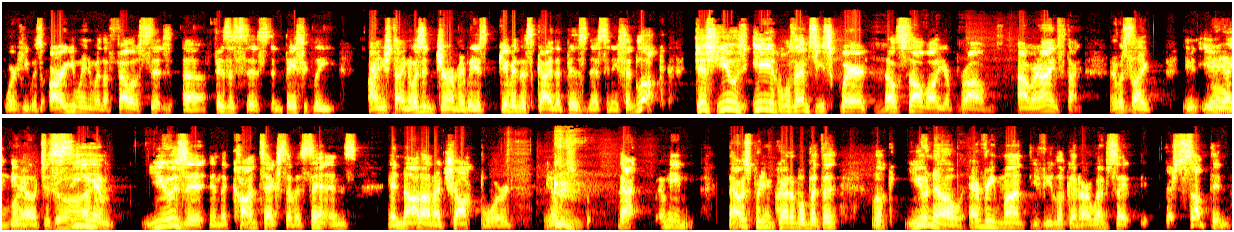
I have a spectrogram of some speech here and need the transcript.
where he was arguing with a fellow uh, physicist, and basically Einstein it was in Germany, but he's giving this guy the business, and he said, "Look, just use E equals mc squared; they'll solve all your problems." Albert Einstein, and it was like you, you, oh you know to see him use it in the context of a sentence and not on a chalkboard. You know that I mean that was pretty incredible. But the look, you know, every month if you look at our website, there's something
